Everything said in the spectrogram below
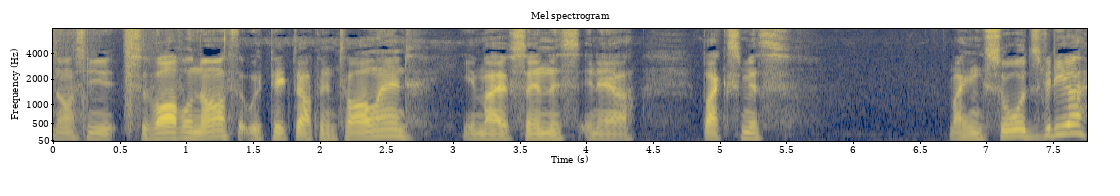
Nice new survival knife that we picked up in Thailand. You may have seen this in our blacksmiths making swords video.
